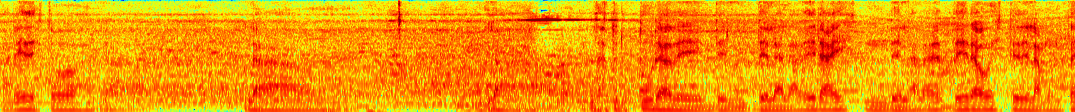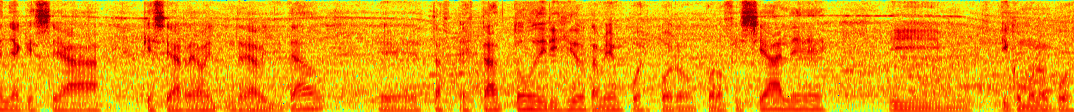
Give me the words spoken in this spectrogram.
paredes, todas estructura de, la ladera de la ladera oeste de la montaña que se ha, que se ha rehabilitado. Eh, está, todo dirigido también pues, por, oficiales y, como no, pues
